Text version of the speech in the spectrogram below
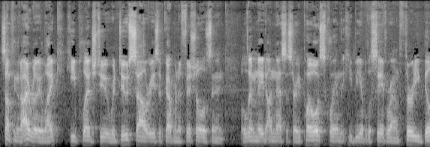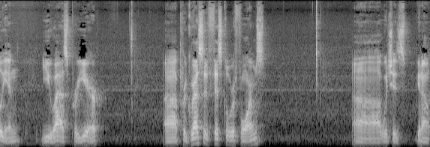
something that I really like. He pledged to reduce salaries of government officials and eliminate unnecessary posts. Claimed that he'd be able to save around 30 billion U.S. per year. Uh, progressive fiscal reforms, uh, which is you know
